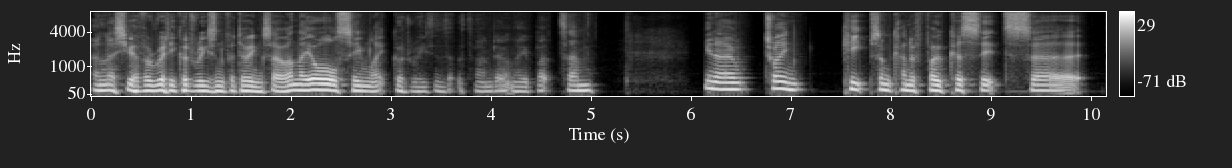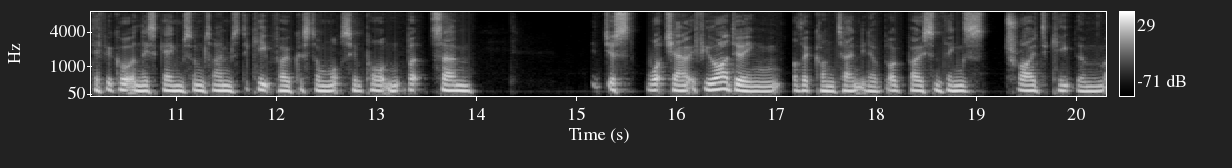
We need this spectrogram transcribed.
unless you have a really good reason for doing so. And they all seem like good reasons at the time, don't they? But, um, you know, try and keep some kind of focus. It's uh, difficult in this game sometimes to keep focused on what's important, but um, just watch out if you are doing other content, you know, blog posts and things, try to keep them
